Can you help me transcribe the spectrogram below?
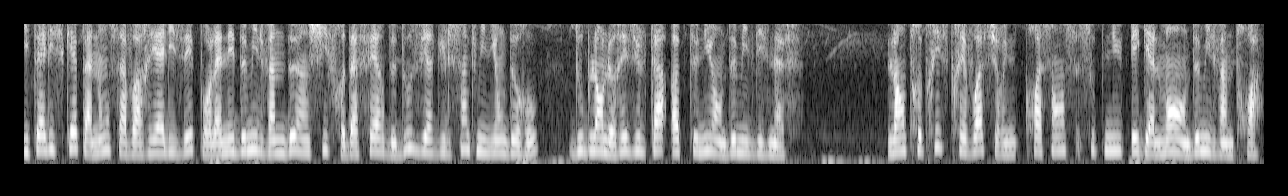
Italiscape annonce avoir réalisé pour l'année 2022 un chiffre d'affaires de 12,5 millions d'euros, doublant le résultat obtenu en 2019. L'entreprise prévoit sur une croissance soutenue également en 2023.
